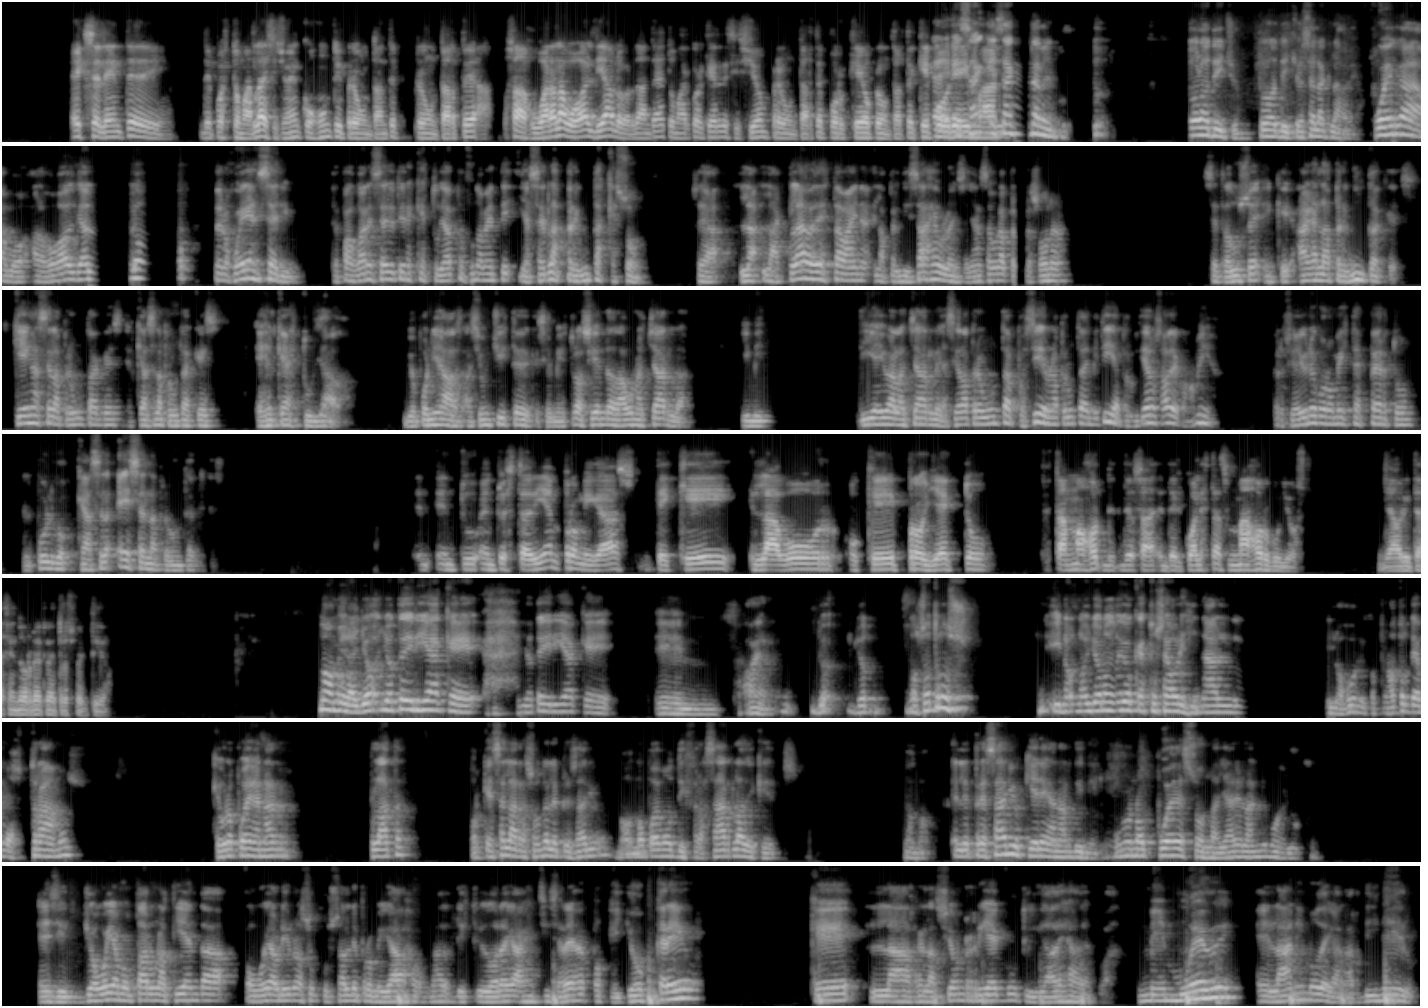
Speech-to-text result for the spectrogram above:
excelente de, de pues tomar la decisión en conjunto y preguntarte, preguntarte, o sea, jugar al abogado del diablo, ¿verdad? Antes de tomar cualquier decisión, preguntarte por qué o preguntarte qué podría ir mal. Exactamente. Tú, lo has dicho, tú lo has dicho, esa es la clave. Juega al abogado del diablo, pero juega en serio. Para jugar en serio tienes que estudiar profundamente y hacer las preguntas que son. O sea, la, la clave de esta vaina, el aprendizaje o la enseñanza de una persona se traduce en que hagas la pregunta que es. ¿Quién hace la pregunta que es? El que hace la pregunta que es es el que ha estudiado. Yo ponía, hacía un chiste de que si el ministro de Hacienda daba una charla y mi tía iba a la charla y hacía la pregunta, pues sí, era una pregunta de mi tía, pero mi tía no sabe de economía. Pero si hay un economista experto, el público, que hace, esa es la pregunta que en, en, tu, en tu estadía en Promigas, ¿de qué labor o qué proyecto estás más, de, o sea, del cual estás más orgulloso? Ya ahorita haciendo retrospectiva. No, mira, yo, yo te diría que, yo te diría que, em, a ver, yo, yo, nosotros, y no, no, yo no digo que esto sea original ni, los únicos, pero nosotros demostramos que uno puede ganar plata, porque esa es la razón del empresario, no, no podemos disfrazarla de que, no, no, el empresario quiere ganar dinero, uno no puede soslayar el ánimo de lucro. Es decir, yo voy a montar una tienda o voy a abrir una sucursal de Promigas o una distribuidora de gas en Cinceleja porque yo creo que la relación riesgo-utilidad es adecuada. Me mueve el ánimo de ganar dinero.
